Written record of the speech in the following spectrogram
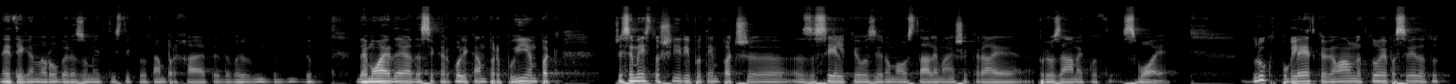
ne tega na robe razumeti, tisti, ki tam prihajate, da, da, da, da je moja ideja, da se karkoli kam prepoji, ampak če se mesto širi, potem pač eh, zaselke oziroma ostale manjše kraje prevzame kot svoje. Drug pogled, ki ga imam na to, je pa seveda tudi.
